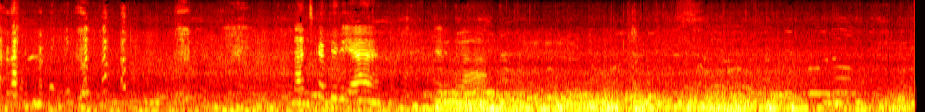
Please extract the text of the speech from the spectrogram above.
ನಾಚ್ಕೋತಿದ್ಯಾ? เห็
